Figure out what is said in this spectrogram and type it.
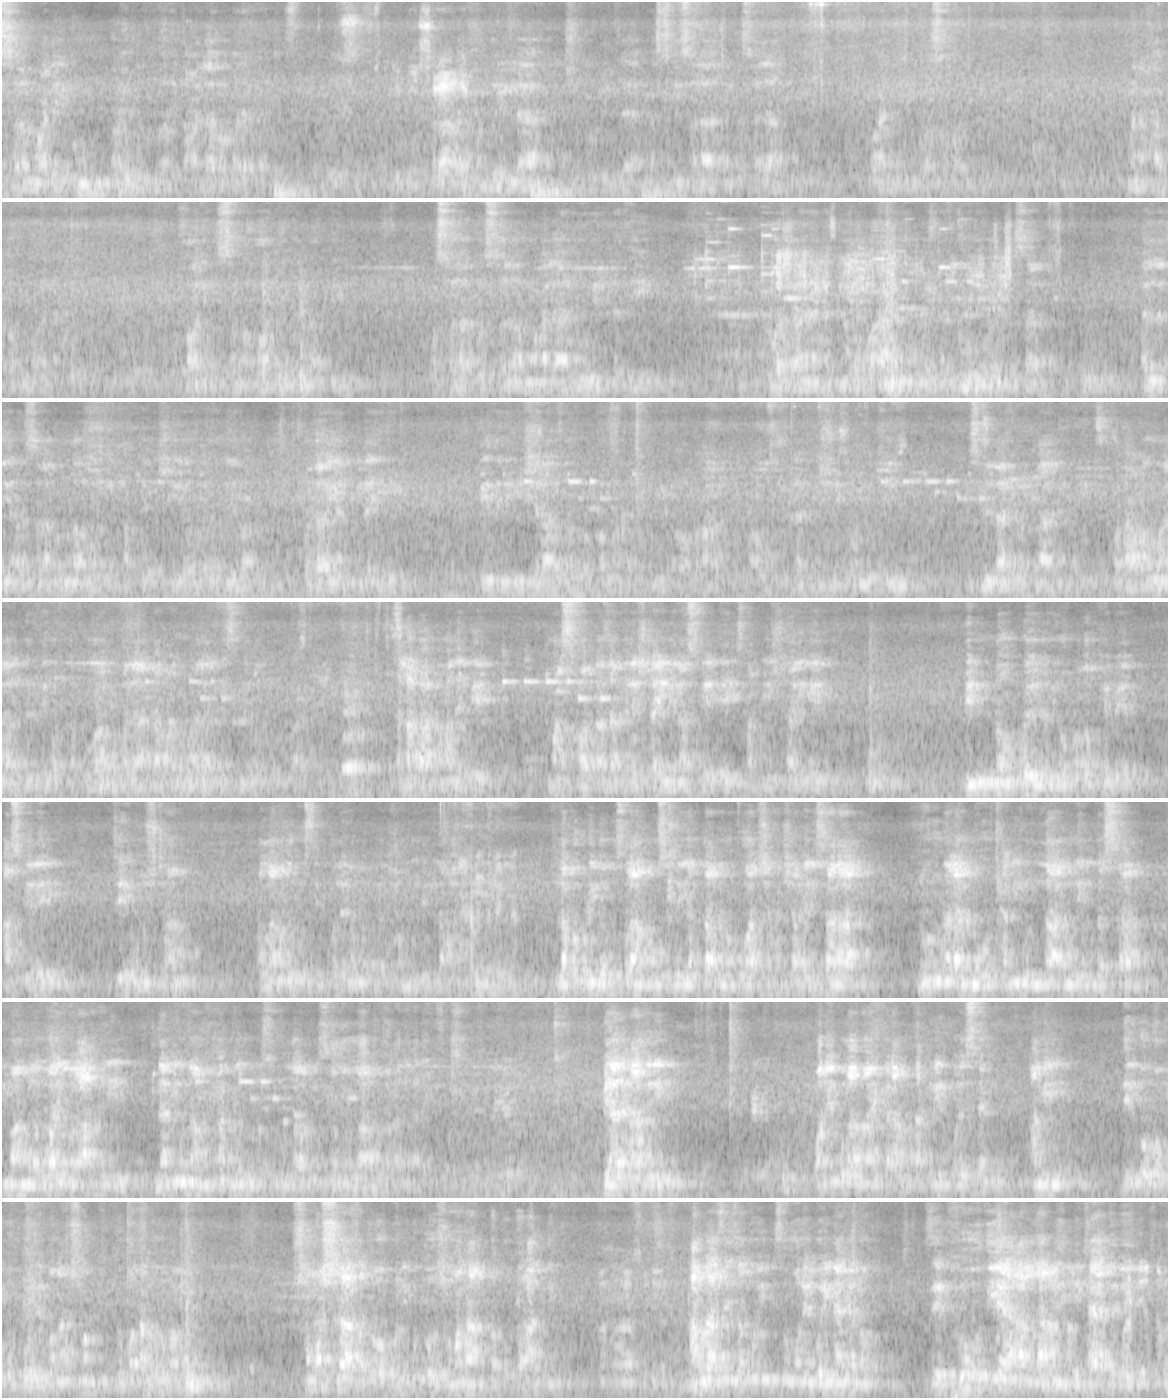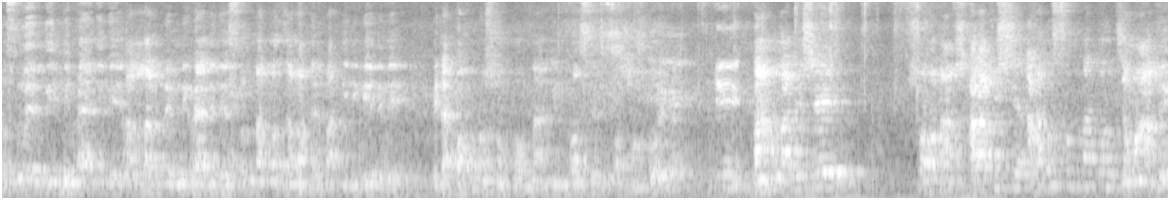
السلام عليكم ورحمة الله تعالى وبركاته. وعليكم السلام. الحمد لله الشكر لله أسقي صلاة وسلام وآله وصحبه من أحبه وأنا خالق السماوات والأرض. والصلاة والسلام على نور الذي هو كان نبيا وآله الذي أرسله الله بالحق بشيرا ونذيرا وداعيا إليه بإذنه شراكا وقمرا منيرا وبعد أعوذ بالله من الشيطان الرجيم بسم الله الرحمن الرحيم وتعاونوا على البر والتقوى ولا تعاونوا على الإثم والعدوان আল্লাহ পাক আমাদেরকে মাসফর গাজা প্যালেস্টাইনের আজকে এই ছাব্বিশ তারিখে বিভিন্ন প্রয়োজনীয় পদক্ষেপের আজকের এই যে অনুষ্ঠান আল্লাহ আমাদের উপস্থিত করলেন আমরা আলহামদুলিল্লাহ। আলহামদুলিল্লাহ। লক্ষ করি দরুসালাম মুসিদ আফতাব নকুয়াত শাহনশাহ রিসালাত নূরুন আলা নূর হাবিবুল্লাহ নূরে মুদাসসাম ইমামুল আওয়াইল ওয়াল আখিরিন নবিয়ুনা মুহাম্মদুর রাসূলুল্লাহ সাল্লাল্লাহু তাআলা আলাইহি হাজিরিন অনেক তাকরীর করেছেন। আমি দীর্ঘ বক্তব্য দেব না সংক্ষিপ্ত কথা হলো বাবা সমস্যা তত ঘনীভূত সমাধান তত ত্বরান্বিত। আমরা যে যতই কিছু মনে করি না কেন যে ফু দিয়ে আল্লাহ দিন নিভায়া দেবে রসুলের দিন নিভায়া দেবে আল্লাহর প্রেম নিভায়া দেবে সুন্নাত জামাতের বাতি নিভিয়ে দেবে এটা কখনো সম্ভব না ইম্পসিবল অসম্ভব বাংলাদেশে সহ না সারা বিশ্বে আহলুস সুন্নাত জামাতে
